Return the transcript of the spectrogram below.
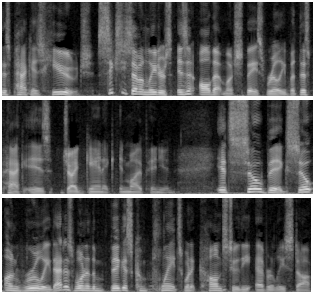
this pack is huge. 67 liters isn't all that much space really, but this pack is gigantic in my opinion. It's so big, so unruly. That is one of the biggest complaints when it comes to the Eberlestock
